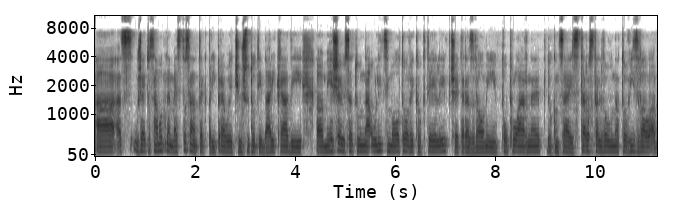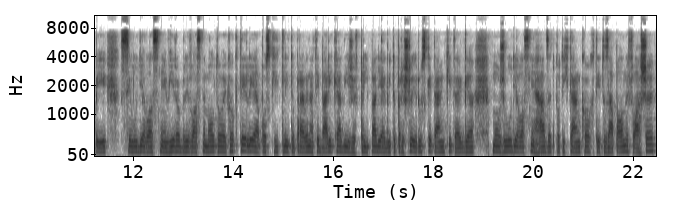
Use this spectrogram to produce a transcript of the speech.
a už aj to samotné mesto sa na tak pripravuje, či už sú to tie barikády, e, miešajú sa tu na ulici molotové koktejly, čo je teraz veľmi populárne, dokonca aj starosta Lvovu na to vyzval, aby si ľudia vlastne vyrobili vlastné molotové koktejly a poskytli to práve na tie barikády, že v prípade, ak by tu prešli ruské tanky, tak e, môžu ľudia vlastne hádzať po tých tankoch tieto zápalné flaše.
